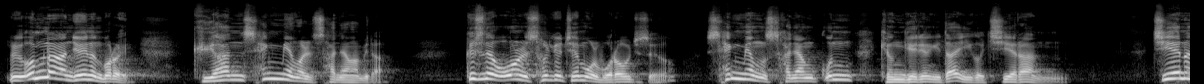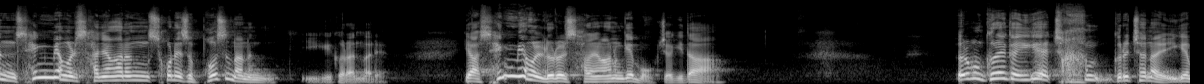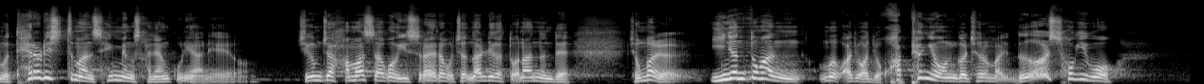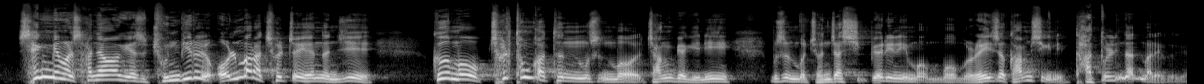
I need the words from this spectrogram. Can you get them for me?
그리고 음란한 여인은 뭐라 해? 귀한 생명을 사냥함이라. 그래서 내가 오늘 설교 제목을 뭐라고 줬어요? 생명 사냥꾼 경계령이다. 이거 지혜란. 지혜는 생명을 사냥하는 손에서 벗어나는 이게 거란 말이에요. 야, 생명을 너를 사냥하는 게 목적이다. 여러분, 그러니까 이게 참 그렇잖아요. 이게 뭐 테러리스트만 생명 사냥꾼이 아니에요. 지금 저 하마스하고 이스라엘하고 저 난리가 또 났는데 정말 2년 동안 뭐 아주 아주 화평이 온 것처럼 늘 속이고 생명을 사냥하기 위해서 준비를 얼마나 철저히 했는지 그 뭐 철통 같은 무슨 뭐 장벽이니 무슨 뭐 전자식별이니 뭐, 뭐 레이저 감식이니 다 뚫린단 말이에요, 그게.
